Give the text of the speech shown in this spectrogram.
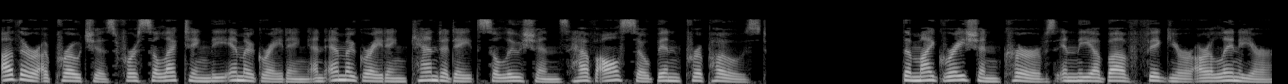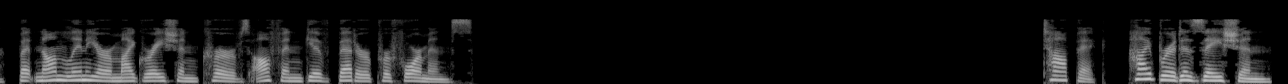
Other approaches for selecting the immigrating and emigrating candidate solutions have also been proposed. The migration curves in the above figure are linear, but nonlinear migration curves often give better performance. Topic: Hybridization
